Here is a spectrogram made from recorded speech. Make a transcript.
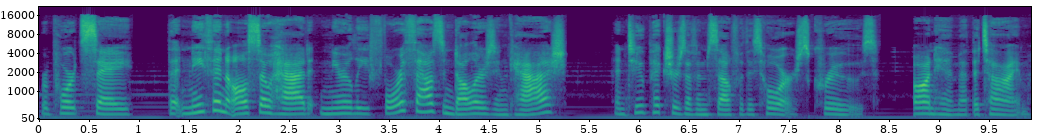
Reports say that Nathan also had nearly $4,000 in cash and two pictures of himself with his horse, Cruz, on him at the time.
